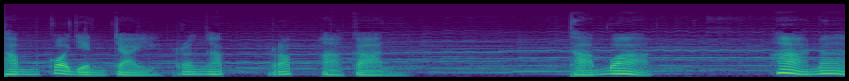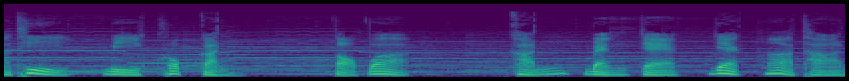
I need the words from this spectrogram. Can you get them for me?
ทำก็เย็นใจระงับรับอาการ ถามว่า ห้าหน้าที่มีครบกัน ตอบว่า ขันแบ่งแจกแยกห้าฐาน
